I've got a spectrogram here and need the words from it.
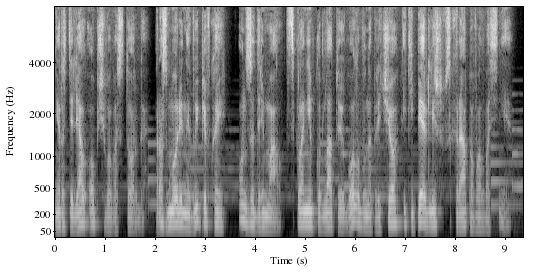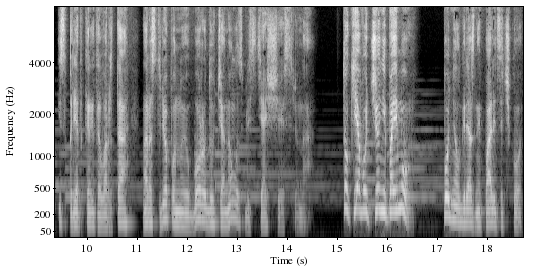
не разделял общего восторга. Разморенный выпивкой, он задремал, склонив кудлатую голову на плечо и теперь лишь всхрапывал во сне. Из приоткрытого рта на растрепанную бороду тянулась блестящая слюна. «Только я вот что не пойму!» — поднял грязный палец очко.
